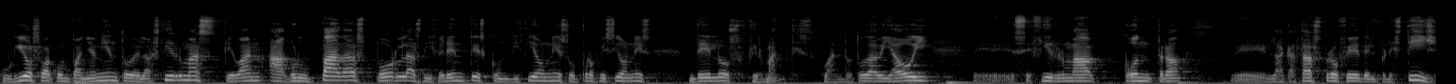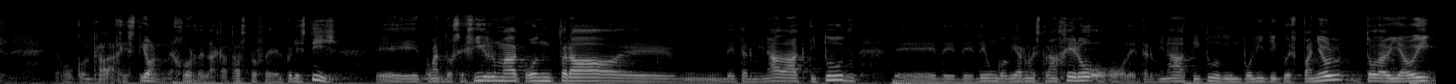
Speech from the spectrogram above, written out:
curioso acompañamiento de las firmas que van agrupadas por las diferentes condiciones o profesiones de los firmantes, cuando todavía hoy eh, se firma contra eh, la catástrofe del Prestige, o contra la gestión, mejor, de la catástrofe del Prestige, eh, cuando se firma contra determinada actitud de, un gobierno extranjero o, determinada actitud de un político español, todavía hoy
